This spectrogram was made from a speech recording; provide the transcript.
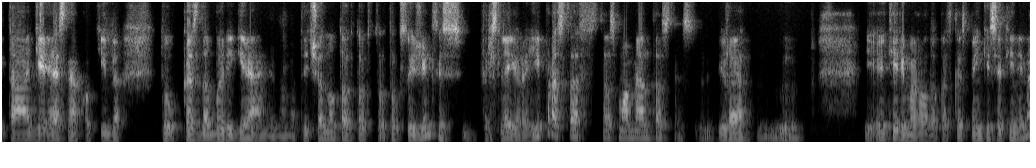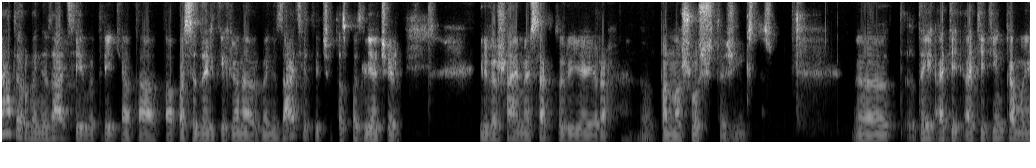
į tą geresnę kokybę tų kas dabar įgyvendinama. Tai čia nu to toks toksai žingsnis versle yra įprastas tas momentas nes yra tyrimai rodo kad kas penki septyni metai organizacijai vat reikia tą tą pasidaryt kiekvienai organizacijai tai čia tas pats liečia ir ir viešajame sektoriuje yra panašus šitas žingsnis. e, tai ati atitinkamai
